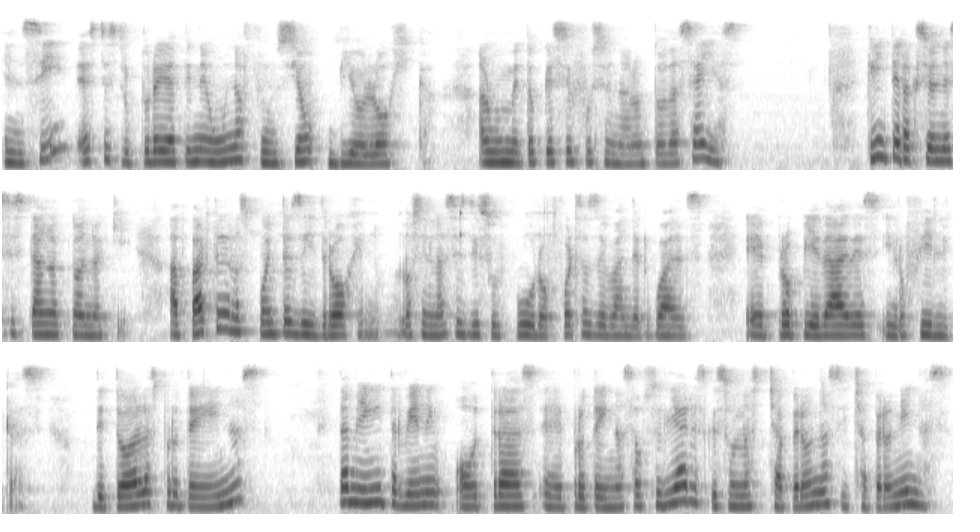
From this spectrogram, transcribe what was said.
en sí, esta estructura ya tiene una función biológica al momento que se fusionaron todas ellas. ¿Qué interacciones están actuando aquí? Aparte de los puentes de hidrógeno, los enlaces disulfuro, fuerzas de Van der Waals, eh, propiedades hidrofílicas de todas las proteínas, también intervienen otras eh, proteínas auxiliares que son las chaperonas y chaperoninas.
